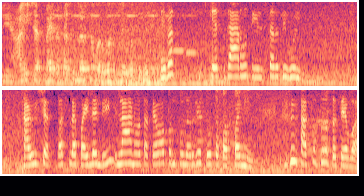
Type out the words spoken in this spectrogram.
मी आयुष्यात पहिल्यांदा कूलर समोर बसले बसले हे बघ केस गार होतील सर्दी होईल. आयुष्यात बसला पहिल्यांदी लहान होता तेव्हा पण कूलर घेत होतं पप्पांनी. असंच होतं तेव्हा.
